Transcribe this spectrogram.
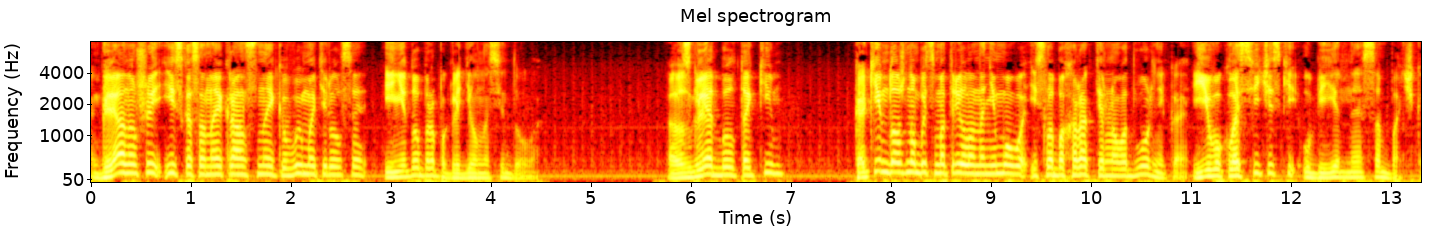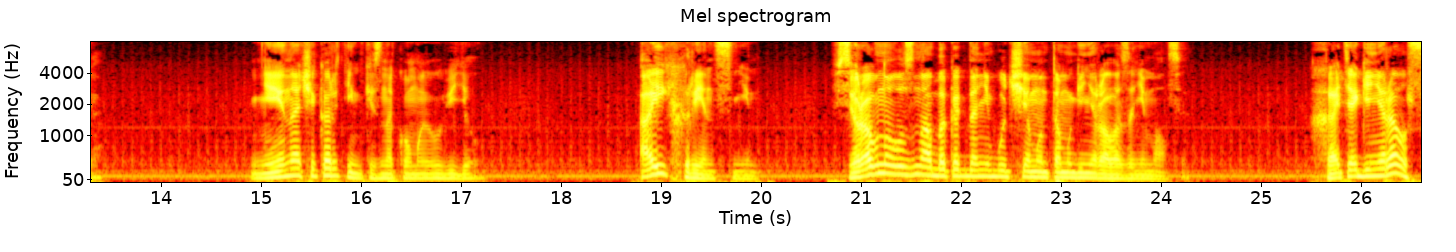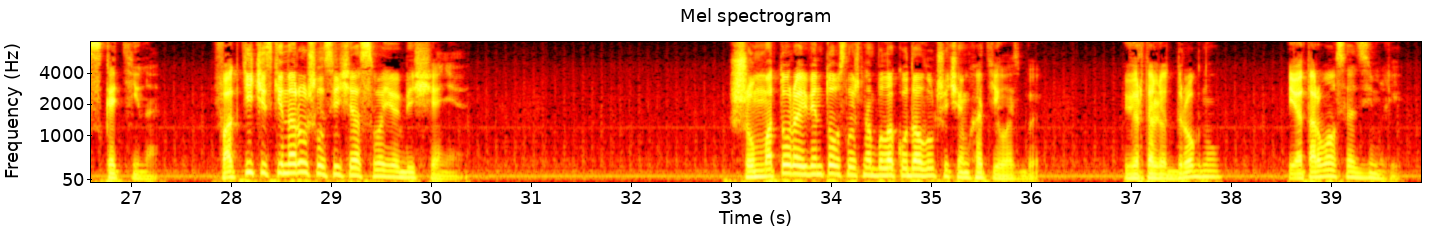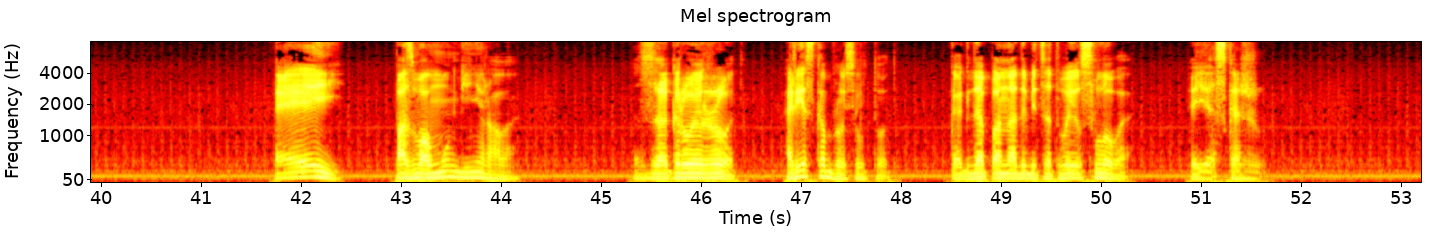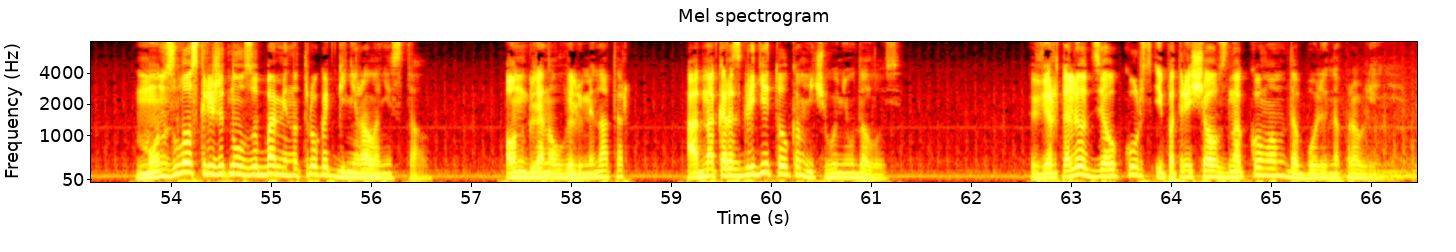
Глянувший искоса на экран Снейк выматерился и недобро поглядел на Седова. Взгляд был таким, каким должно быть смотрела на немого и слабохарактерного дворника его классически убиенная собачка. Не иначе картинки знакомые увидел. А и хрен с ним. Все равно узнал бы когда-нибудь, чем он там у генерала занимался. Хотя генерал, скотина, фактически нарушил сейчас свое обещание. Шум мотора и винтов слышно было куда лучше, чем хотелось бы. Вертолет дрогнул и оторвался от земли. «Эй!» – позвал Мун генерала. «Закрой рот!» – резко бросил тот. «Когда понадобится твое слово, я скажу». Мун зло зубами, но трогать генерала не стал. Он глянул в иллюминатор, однако разглядеть толком ничего не удалось. Вертолет взял курс и потрещал в знакомом до боли направлении.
